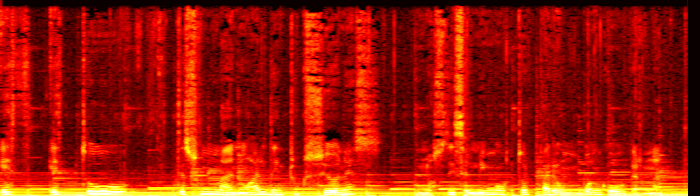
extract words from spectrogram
esto, este es un manual de instrucciones, nos dice el mismo autor, para un buen gobernante,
